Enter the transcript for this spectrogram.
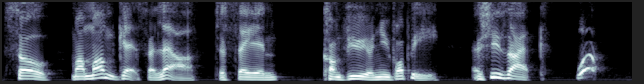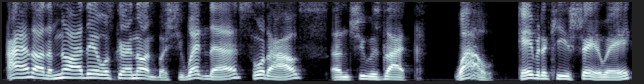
So my mom gets a letter just saying, come view your new property. And she's like, what? I had no idea what's going on, but she went there, saw the house, and she was like, wow, gave her the keys straight away.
